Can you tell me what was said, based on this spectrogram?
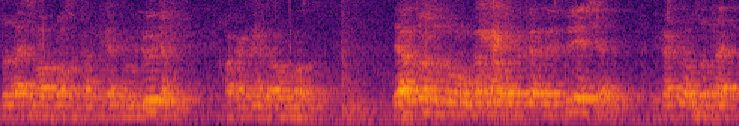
задачей вопроса конкретным людям по конкретным вопросам. Я тоже думал, готовился к этой встрече и хотел задать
